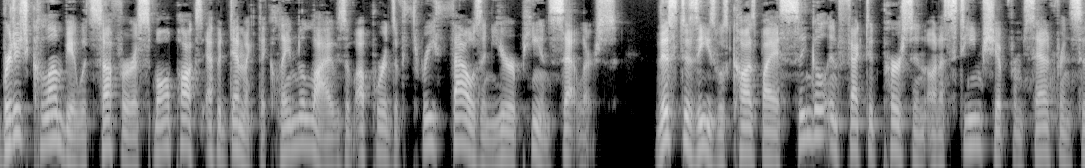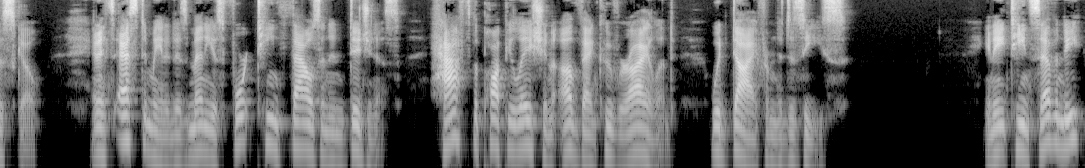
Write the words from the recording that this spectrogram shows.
British Columbia would suffer a smallpox epidemic that claimed the lives of upwards of 3,000 European settlers. This disease was caused by a single infected person on a steamship from San Francisco, and it's estimated as many as 14,000 indigenous, half the population of Vancouver Island, would die from the disease. In 1870,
